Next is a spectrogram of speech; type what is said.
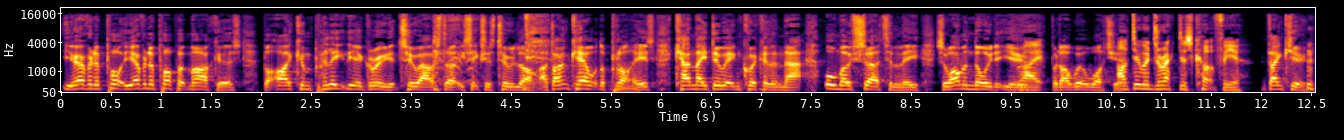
You're having a pop, you're having a pop at Marcus, but I completely agree that two hours thirty six is too long. I don't care what the plot Hmm. is. Can they do it in quicker than that? Almost certainly. So I'm annoyed at you, Right. but I will watch it. I'll do a director's cut for you. Thank you.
